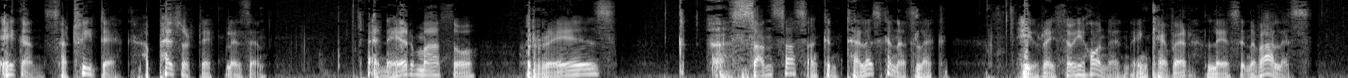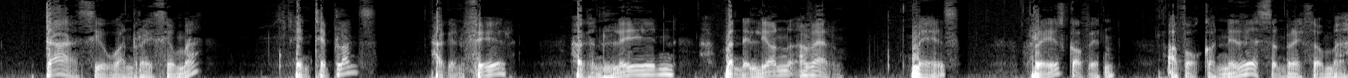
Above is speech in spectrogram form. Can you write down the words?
egans a tridec a pedwardec blwyddyn yn e'r math o res sansas yn cynteles cynadlec hi reithio i honen yn cefer les yn y fales. Da syw an reithio yma, yn tiblans, ag yn ffyr, ag yn lyn, manilion a fern. Mes, res gofyn, a fo gonyddus yn reithio yma,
